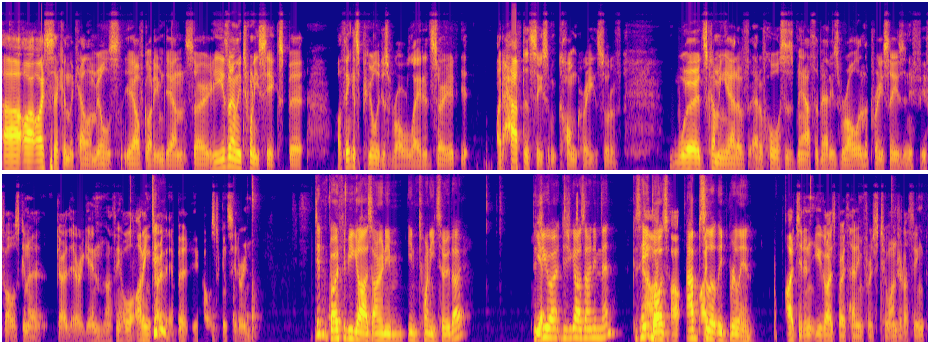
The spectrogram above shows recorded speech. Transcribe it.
Uh, I, I, second the Callum Mills. Yeah, I've got him down. So he is only 26, but I think it's purely just role related. So it, it, I'd have to see some concrete sort of words coming out of out of Horse's mouth about his role in the preseason. If, if I was going to go there again, I think well, I didn't, didn't go there, but if I was to consider him, didn't both of you guys own him in 22 though? Did yeah. you uh, did you guys own him then? Because he no, was I, absolutely I, brilliant. I didn't. You guys both had him for his two hundred, I think.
